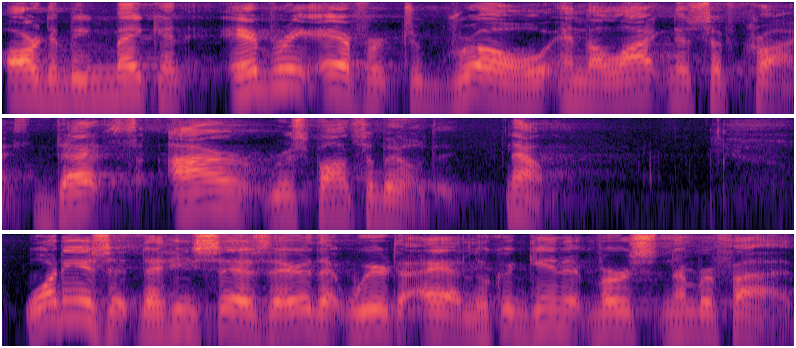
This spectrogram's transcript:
are to be making every effort to grow in the likeness of Christ. That's our responsibility. Now, what is it that he says there that we're to add? Look again at verse number five.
